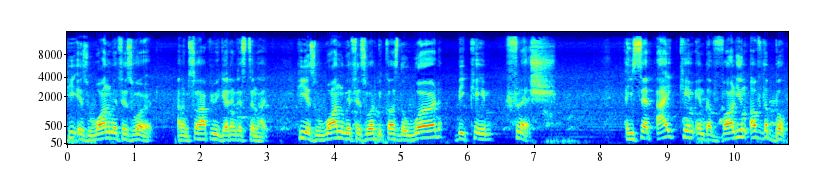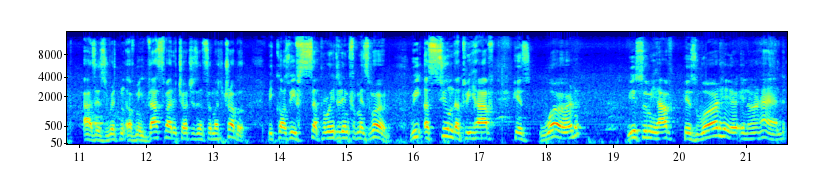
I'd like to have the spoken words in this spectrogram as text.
He is one with his word. And I'm so happy we're getting this tonight. He is one with his word because the word became flesh. He said, I came in the volume of the book as is written of me. That's why the church is in so much trouble because we've separated him from his word. We assume that we have his word, we assume we have his word here in our hand,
